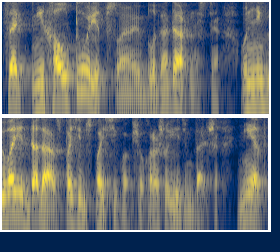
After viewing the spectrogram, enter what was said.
царь не халтурит в своей благодарности. Он не говорит, да-да, спасибо, спасибо, все хорошо, едем дальше. Нет,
